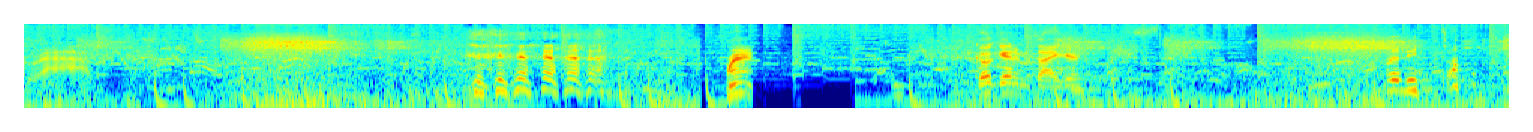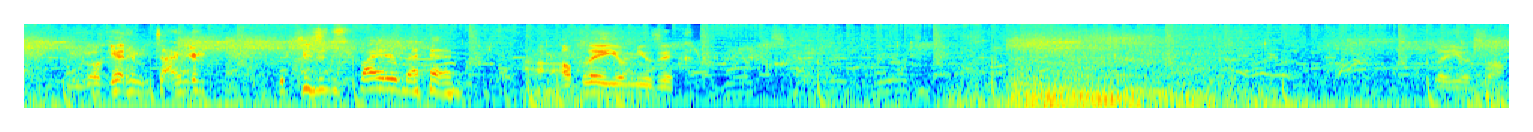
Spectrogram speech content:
Grab. Go get him, Tiger. Go get him, Tiger. This is Spider-Man. Uh, I'll play your music. Play your song.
